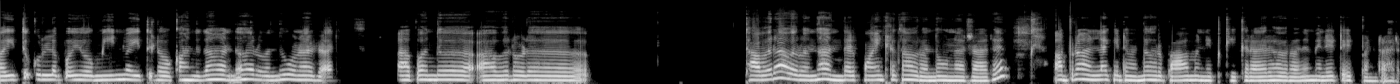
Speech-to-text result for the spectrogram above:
வயிற்றுக்குள்ளே போய் மீன் வயித்துல உட்காந்து தான் வந்து அவர் வந்து உணர்றாரு. அப்ப வந்து அவரோட தவற அவர் வந்து அந்த பாயிண்ட்ல தான் அவர் வந்து உணர்றாரு. அப்புறம் அல்லா கிட்ட வந்து அவர் பாவ மன்னிப்பு கேட்குறாரு அவர் வந்து மெடிடேட் பண்றாரு.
